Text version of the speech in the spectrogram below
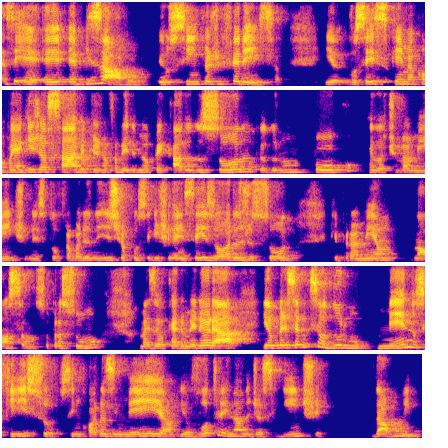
assim, é, é, é bizarro, eu sinto a diferença. E vocês, quem me acompanha aqui, já sabe que eu já falei do meu pecado do sono, que eu durmo um pouco, relativamente, mas estou trabalhando nisso, já consegui chegar em seis horas de sono, que para mim é um, nossa, um supra-sumo, mas eu quero melhorar. E eu percebo que se eu durmo menos que isso, cinco horas e meia, e eu vou treinar no dia seguinte, dá ruim.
